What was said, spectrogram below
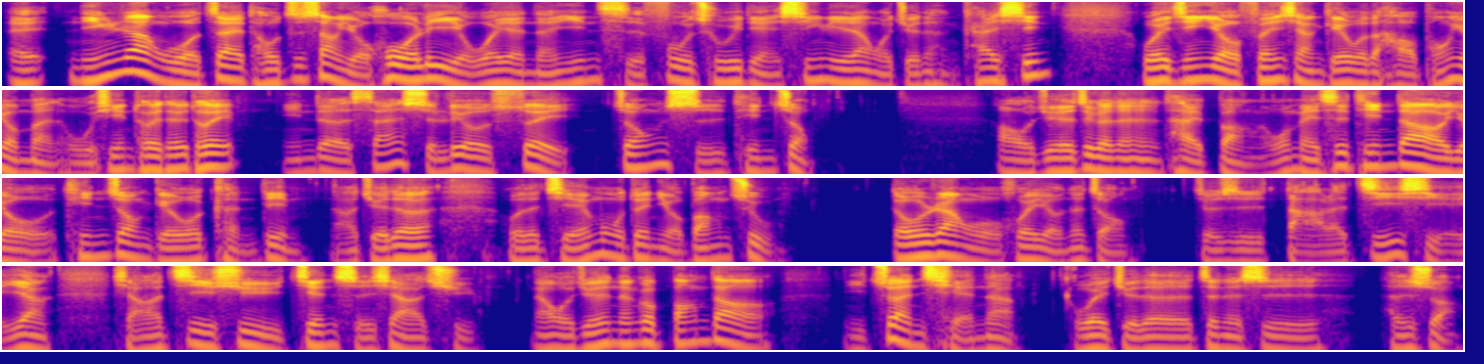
诶，您让我在投资上有获利，我也能因此付出一点心力，让我觉得很开心。我已经有分享给我的好朋友们，五星推推推，您的三十六岁忠实听众。啊，我觉得这个真的太棒了！我每次听到有听众给我肯定，然后觉得我的节目对你有帮助，都让我会有那种就是打了鸡血一样，想要继续坚持下去。那我觉得能够帮到你赚钱呢，我也觉得真的是很爽。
